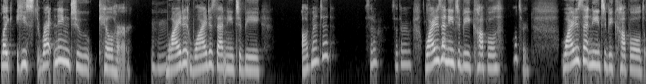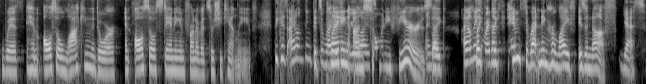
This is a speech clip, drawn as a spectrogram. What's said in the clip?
like he's threatening to kill her Mhm. why did why does that need to be augmented is that a, is that the right word? why does that need to be coupled altered. Why does that need to be coupled with him also locking the door and also standing in front of it so she can't leave? Because I don't think that it's playing on so many fears. I like I don't think like writers. like him threatening her life is enough. Yes.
